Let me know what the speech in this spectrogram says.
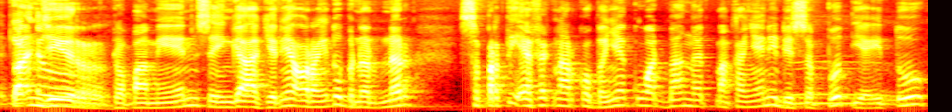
gitu. banjir dopamin sehingga akhirnya orang itu benar-benar seperti efek narkobanya kuat banget. Makanya ini disebut Hmm. yaitu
